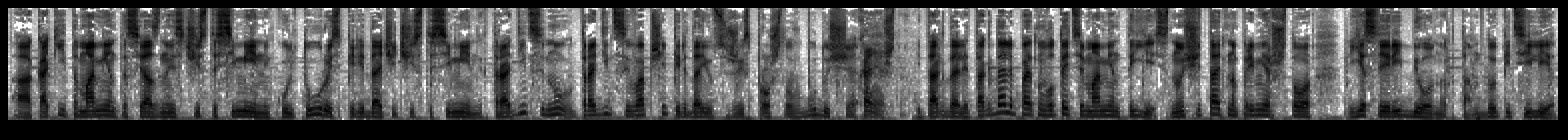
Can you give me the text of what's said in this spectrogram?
э, какие-то моменты, связанные с чисто семейной культурой, с передачей чисто семейных традиций. Ну, традиции вообще передаются же из прошлого в будущее. Конечно. И так далее, и так далее. Поэтому вот эти моменты есть. Но считать, например, что если ребенок там до пяти лет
